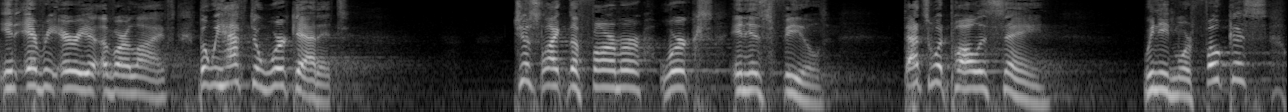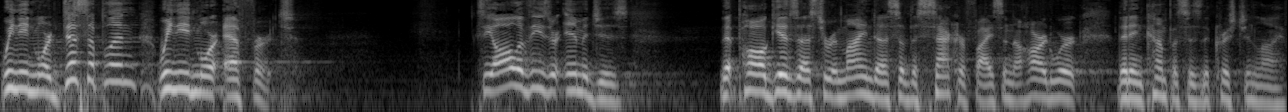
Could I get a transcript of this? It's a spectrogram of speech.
in every area of our life. But we have to work at it. Just like the farmer works in his field. That's what Paul is saying. We need more focus. We need more discipline. We need more effort. See, all of these are images that Paul gives us to remind us of the sacrifice and the hard work that encompasses the Christian life.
